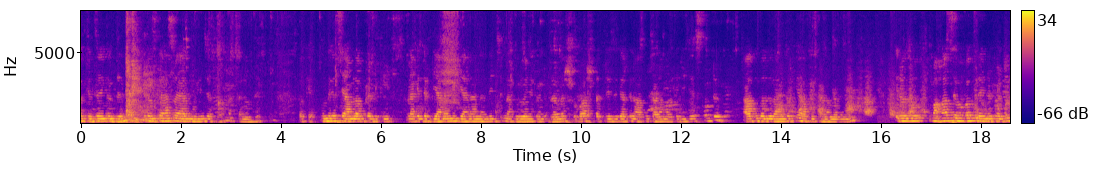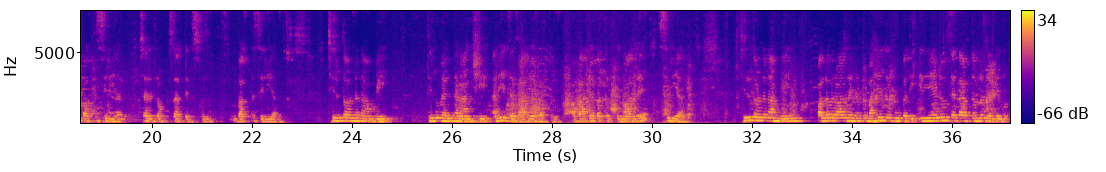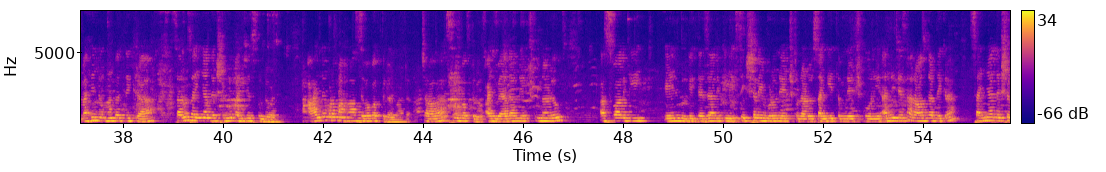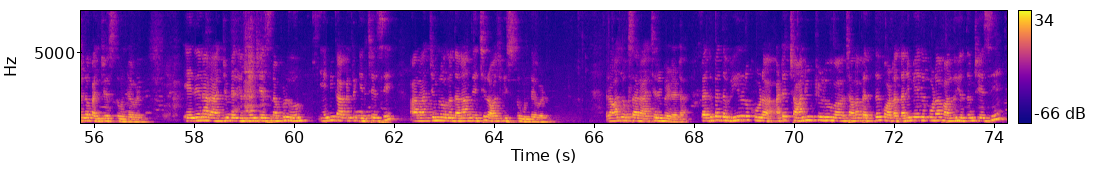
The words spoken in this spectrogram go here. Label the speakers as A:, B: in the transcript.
A: Okay జై గురుదేవ్. ఈరోజు class వేయాలని ముగించేస్తాం అక్కడ ఉంది. ఓకే ముందుగా శ్యామలాం తల్లికి నాకు ఇంత జ్ఞానాన్ని జ్ఞానాన్ని అందించి నా గురువు అయినటువంటి బ్రహ్మ సుభాష్ పత్రిజీ గారికి నా ఆత్మ ప్రణామాలు తెలియజేసుకుంటూ ఆత్మ బంధువులందరికీ ఆత్మ ప్రణామాలండి ఈరోజు మహాశివ భక్తుడైనటువంటి భక్త సిరియాలు చరిత్ర ఒక్కసారి తెలుసుకుందాం. భక్త సిరియాలు. చిరుతొండ నాంబి తిరువెంకనాంచి అని ఇద్దరు భార్యాభర్తలు ఆ భార్యాభర్తల కుమారుడే సిరియాలు. చిరుతొండనాంబి పల్లవరాజులైనట్టు మహేంద్ర భూపతి ఇది ఏడవ శతాబ్దంలో జరిగింది. మహేంద్ర భూపతి దగ్గర సర్వ సైన్యాధ్యక్షుడిని పనిచేస్తుండేవాడు. ఆయన కూడా మహా శివభక్తుడు అనమాట చాలా శివభక్తుడు. ఆయన వేదాలు నేర్చుకున్నాడు. అశ్వాలకి ఏనుగురికి గజాలకి శిక్షణ ఇవ్వడం నేర్చుకున్నాడు. సంగీతం నేర్చుకొని అన్ని చేసి ఆ రాజుగారి దగ్గర సైన్యాధ్యక్షుడిగా పనిచేస్తూ ఉండేవాడు. ఏదైనా రాజ్యం మీద యుద్ధం చేసినప్పుడు ఏమీ కాకుండా గెలిచేసి ఆ రాజ్యంలో ఉన్న ధనాన్ని తెచ్చి రాజుకి ఇస్తూ ఉండేవాడు. రాజు ఒకసారి ఆశ్చర్యపోయాడట. పెద్ద పెద్ద వీరులు కూడా అంటే చాణుక్యుడు చాలా పెద్ద కోట దాని మీద కూడా వాళ్ళు యుద్ధం చేసి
